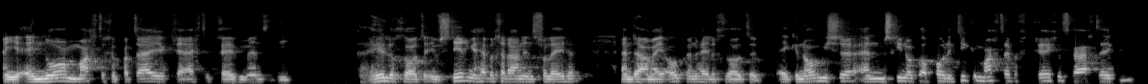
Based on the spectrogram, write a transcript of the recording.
En je enorm machtige partijen krijgt op een gegeven moment die hele grote investeringen hebben gedaan in het verleden. En daarmee ook een hele grote economische en misschien ook wel politieke macht hebben gekregen? Vraagteken.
